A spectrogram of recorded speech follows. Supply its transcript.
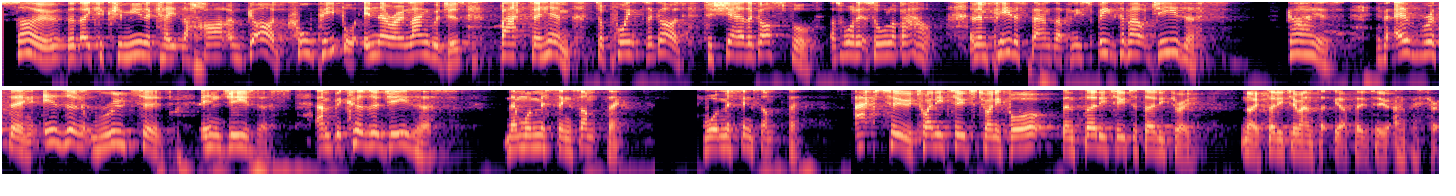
so that they could communicate the heart of God, call people in their own languages back to Him, to point to God, to share the gospel. That's what it's all about. And then Peter stands up and he speaks about Jesus. Guys, if everything isn't rooted in Jesus and because of Jesus, then we're missing something. We're missing something. Acts 2, 22 to 24, then 32 to 33. No, 32 and th- yeah, 32 and 33.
